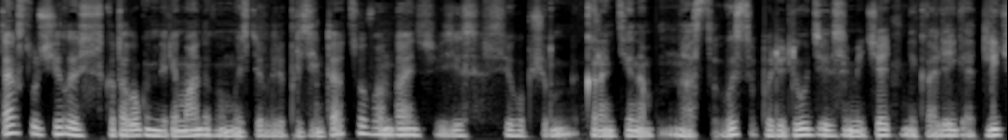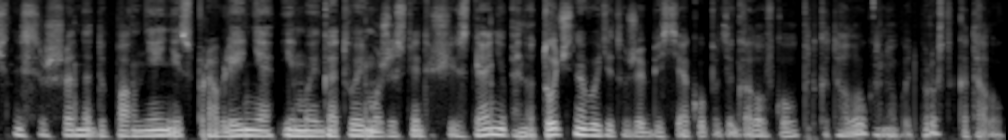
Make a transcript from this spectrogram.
Так случилось с каталогом Мириманова. Мы сделали презентацию в онлайн в связи с всеобщим карантином. Нас высыпали люди, замечательные коллеги, отличные совершенно дополнения, исправления. И мы готовим уже следующее издание. Оно точно выйдет уже без всякого подзаголовка опыт каталога, оно будет просто каталог.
